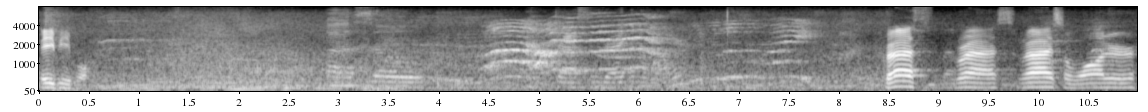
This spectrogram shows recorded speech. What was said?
Eight people. Uh, so grass and dragon and water. Grass, grass, grass, and water.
